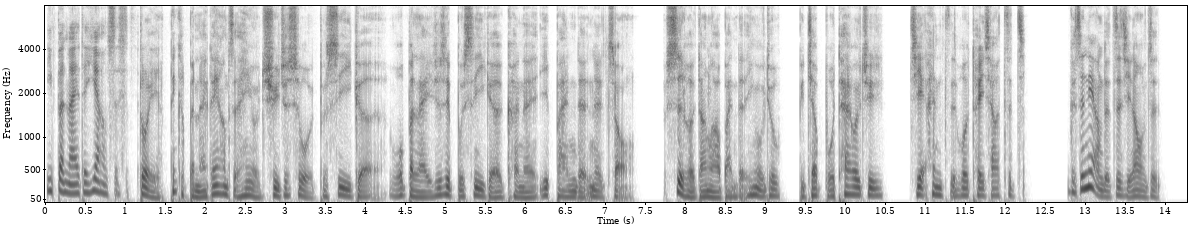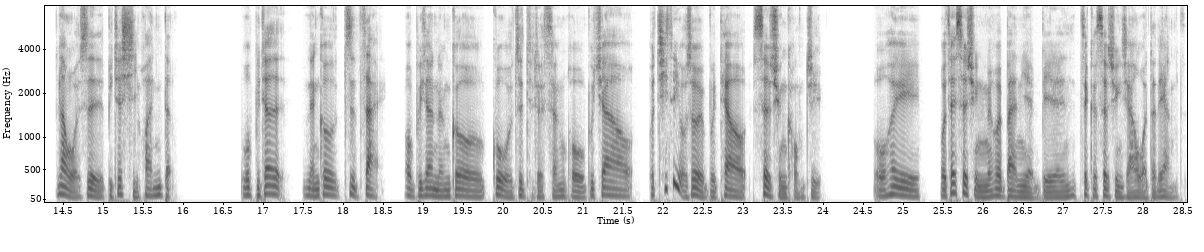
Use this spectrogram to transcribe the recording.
你本来的样子是？对，那个本来的样子很有趣，就是我不是一个，我本来就是不是一个可能一般的那种适合当老板的，因为我就比较不太会去。接案子或推销自己，可是那样的自己让我是让我是比较喜欢的。我比较能够自在，我比较能够过我自己的生活。我比较，我其实有时候也不跳社群恐惧。我会我在社群里面会扮演别人这个社群想要我的样子，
